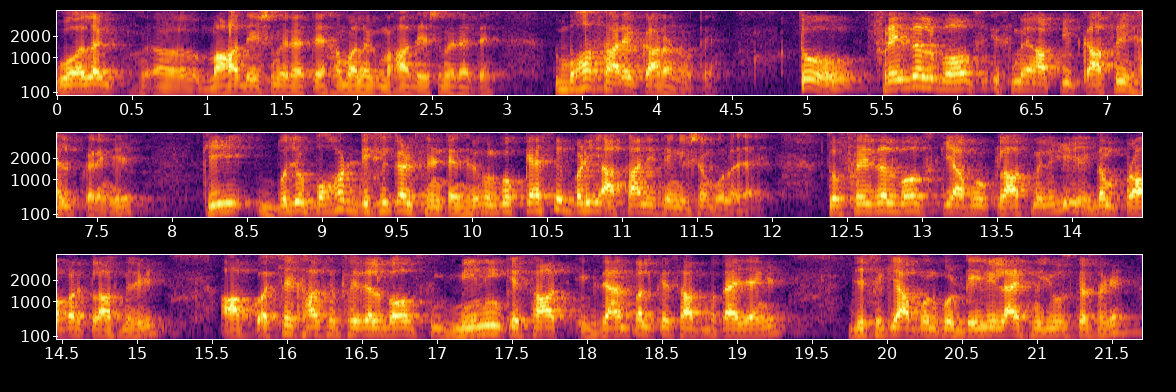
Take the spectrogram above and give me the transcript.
वो अलग महादेश में रहते हैं, हम अलग महादेश में रहते हैं। तो बहुत सारे कारण होते हैं। तो फ्रेजल वर्ब्स इसमें आपकी काफ़ी हेल्प करेंगे कि वो जो बहुत डिफ़िकल्ट सेंटेंस है, उनको कैसे बड़ी आसानी से इंग्लिश में बोला जाए। तो फ्रेजल वर्ब्स की आपको क्लास मिलेगी, एकदम प्रॉपर क्लास मिलेगी। आपको अच्छे खासे फ्रेजल वर्ब्स मीनिंग के साथ एग्ज़ाम्पल के साथ बताए जाएँगे। जिससे कि आप उनको डेली लाइफ में यूज़ कर सकें।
